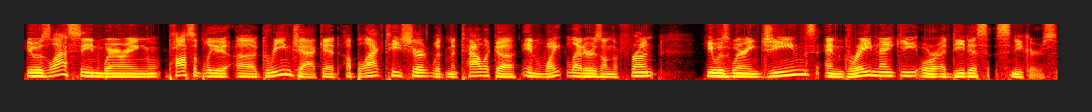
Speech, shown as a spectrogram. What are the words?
He was last seen wearing possibly a green jacket, a black t shirt with Metallica in white letters on the front. He was wearing jeans and gray Nike or Adidas sneakers.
